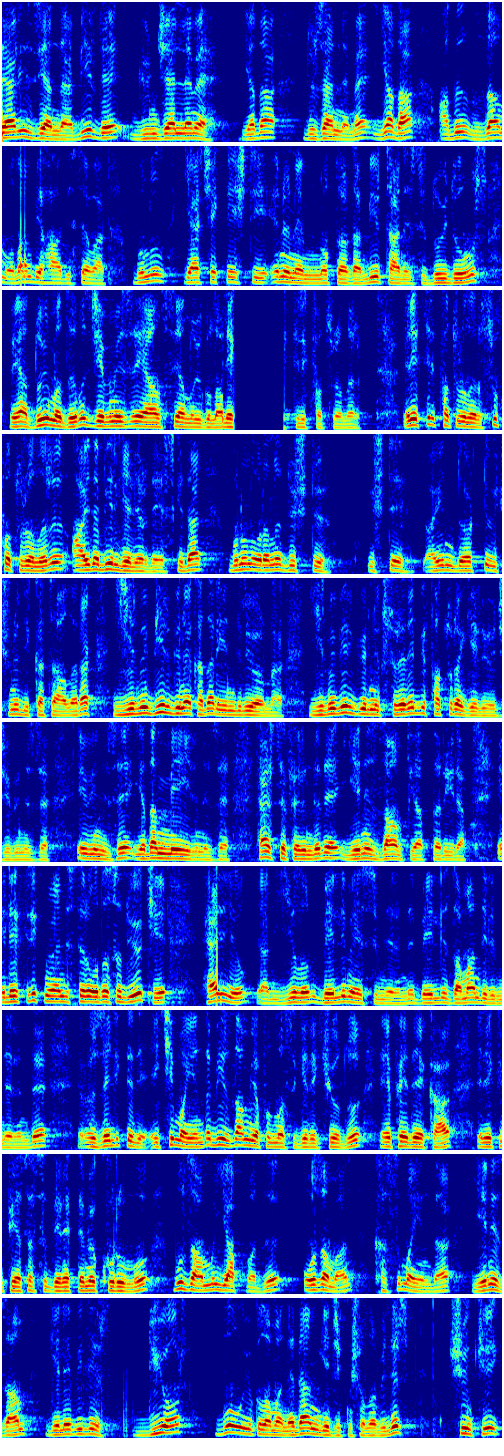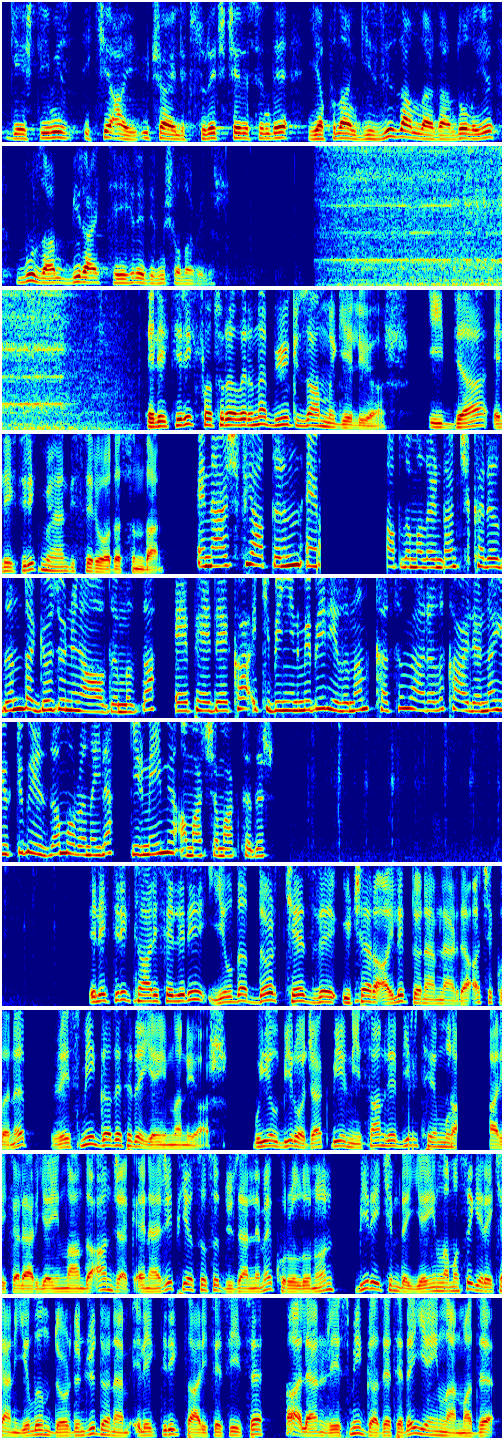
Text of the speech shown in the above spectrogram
Değerli izleyenler bir de güncelleme ya da düzenleme ya da adı zam olan bir hadise var. Bunun gerçekleştiği en önemli noktalardan bir tanesi duyduğumuz veya duymadığımız cebimize yansıyan uygulama elektrik faturaları. Elektrik faturaları, su faturaları ayda bir gelirdi eskiden. Bunun oranı düştü. Üçte, ayın dörtte üçünü dikkate alarak 21 güne kadar indiriyorlar. 21 günlük sürede bir fatura geliyor cebinize, evinize ya da mailinize. Her seferinde de yeni zam fiyatlarıyla. Elektrik Mühendisleri Odası diyor ki her yıl yani yılın belli mevsimlerinde, belli zaman dilimlerinde e, özellikle de Ekim ayında bir zam yapılması gerekiyordu. EPDK, Elektrik Piyasası Denetleme Kurumu bu zammı yapmadı. O zaman Kasım ayında yeni zam gelebilir diyor. Bu uygulama neden gecikmiş olabilir? Çünkü geçtiğimiz 2 ay, 3 aylık süreç içerisinde yapılan gizli zamlardan dolayı bu zam bir ay tehir edilmiş olabilir. Elektrik faturalarına büyük zam mı geliyor? İddia Elektrik Mühendisleri Odası'ndan. Enerji fiyatlarının en hesaplamalarından çıkarıldığını da göz önüne aldığımızda EPDK 2021 yılının Kasım ve Aralık aylarına yüklü bir zam oranıyla girmeyi mi amaçlamaktadır? Elektrik tarifeleri yılda 4 kez ve 3'er aylık dönemlerde açıklanıp resmi gazetede yayımlanıyor. Bu yıl 1 Ocak, 1 Nisan ve 1 Temmuz tarifeler yayınlandı ancak Enerji Piyasası Düzenleme Kurulu'nun 1 Ekim'de yayınlaması gereken yılın 4. dönem elektrik tarifesi ise halen resmi gazetede yayınlanmadı.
